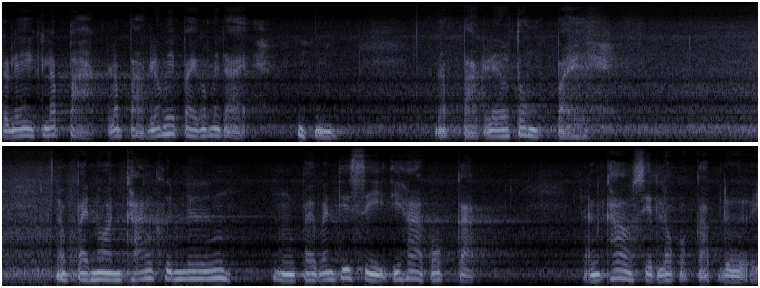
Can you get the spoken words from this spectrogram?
ก็เลยรับปากรับปากแล้วไม่ไปก็ไม่ได้รับปากแล้วต้องไป เราไปนอนค้างคืนนึงอืมไปวันที่สี่ที่ห้าก็กลับฉันข้าวเสร็จเราก็กลับเลย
